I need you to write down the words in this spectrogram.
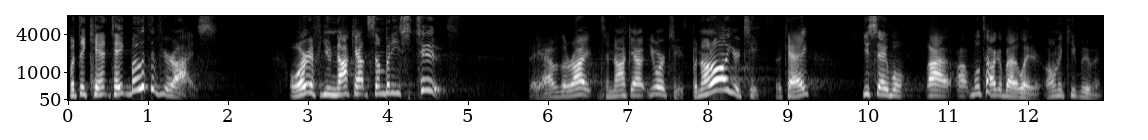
But they can't take both of your eyes. Or if you knock out somebody's tooth, they have the right to knock out your teeth, but not all your teeth, okay? You say, well, uh, uh, we'll talk about it later. I want to keep moving.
